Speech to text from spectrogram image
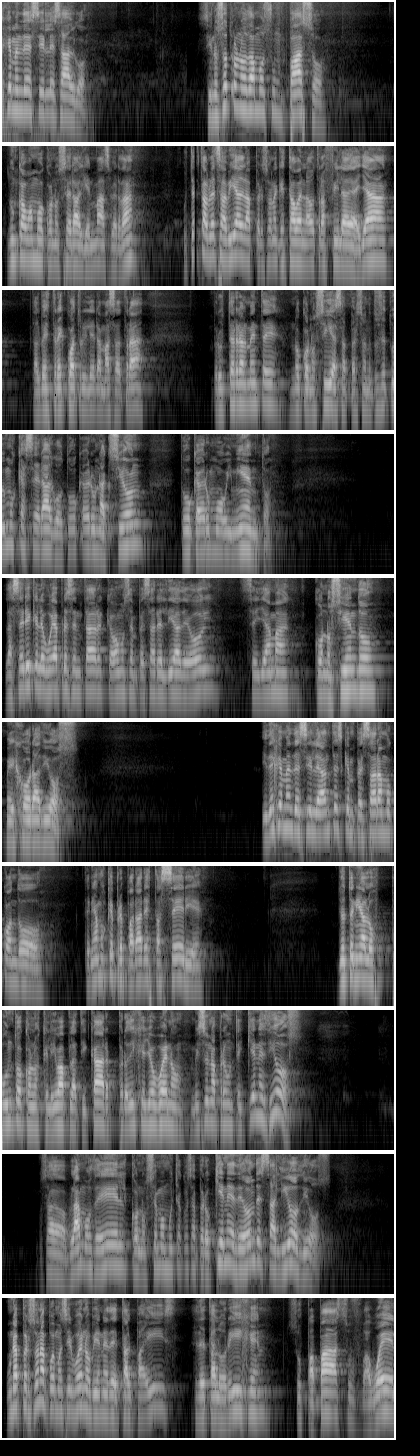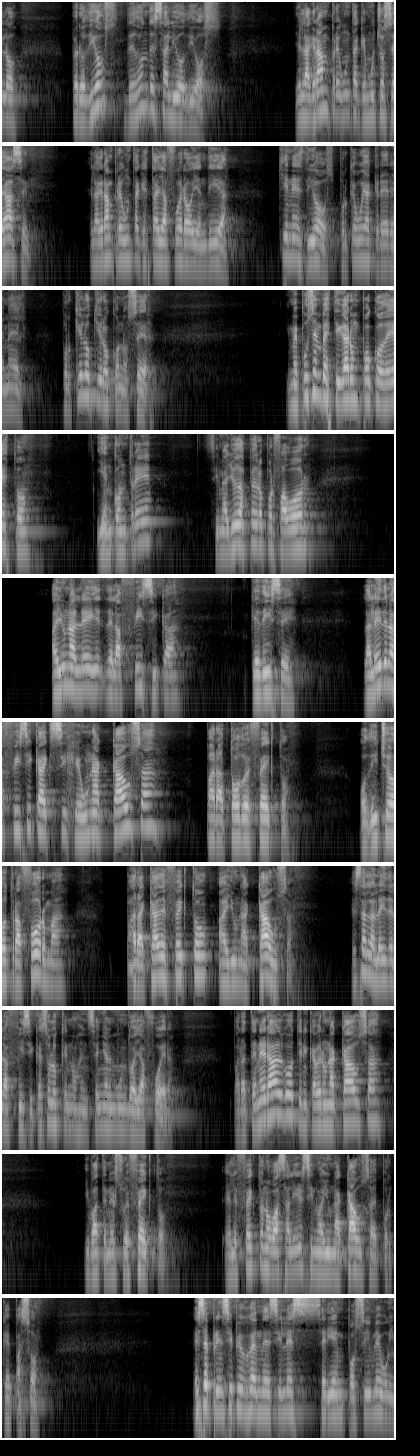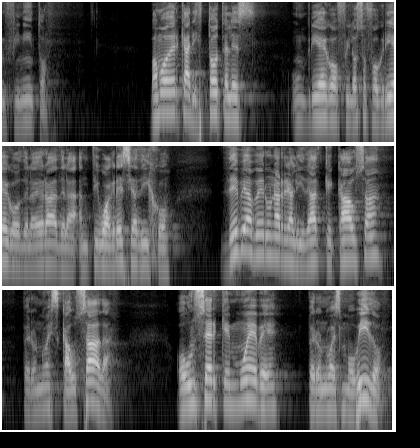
déjenme decirles algo. Si nosotros no damos un paso, nunca vamos a conocer a alguien más, ¿verdad? Usted tal vez sabía de la persona que estaba en la otra fila de allá, tal vez tres, cuatro hileras más atrás, pero usted realmente no conocía a esa persona. Entonces tuvimos que hacer algo, tuvo que haber una acción, tuvo que haber un movimiento. La serie que le voy a presentar, que vamos a empezar el día de hoy, se llama Conociendo mejor a Dios. Y déjenme decirle, antes que empezáramos, cuando teníamos que preparar esta serie, yo tenía los puntos con los que le iba a platicar, pero dije yo, bueno, me hice una pregunta, ¿y quién es Dios? O sea, hablamos de Él, conocemos muchas cosas, pero ¿quién es? ¿De dónde salió Dios? Una persona podemos decir, bueno, viene de tal país, de tal origen, sus papás, sus abuelos, pero Dios, ¿de dónde salió Dios? Y es la gran pregunta que muchos se hacen, es la gran pregunta que está allá afuera hoy en día. ¿Quién es Dios? ¿Por qué voy a creer en Él? ¿Por qué lo quiero conocer? Y me puse a investigar un poco de esto y encontré, si me ayudas Pedro, por favor, hay una ley de la física que dice, la ley de la física exige una causa para todo efecto. O dicho de otra forma, para cada efecto hay una causa. Esa es la ley de la física, eso es lo que nos enseña el mundo allá afuera. Para tener algo tiene que haber una causa y va a tener su efecto. El efecto no va a salir si no hay una causa de por qué pasó. Ese principio, de decirles, sería imposible o infinito. Vamos a ver que Aristóteles, un griego, filósofo griego de la era de la antigua Grecia, dijo, debe haber una realidad que causa, pero no es causada, o un ser que mueve, pero no es movido.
